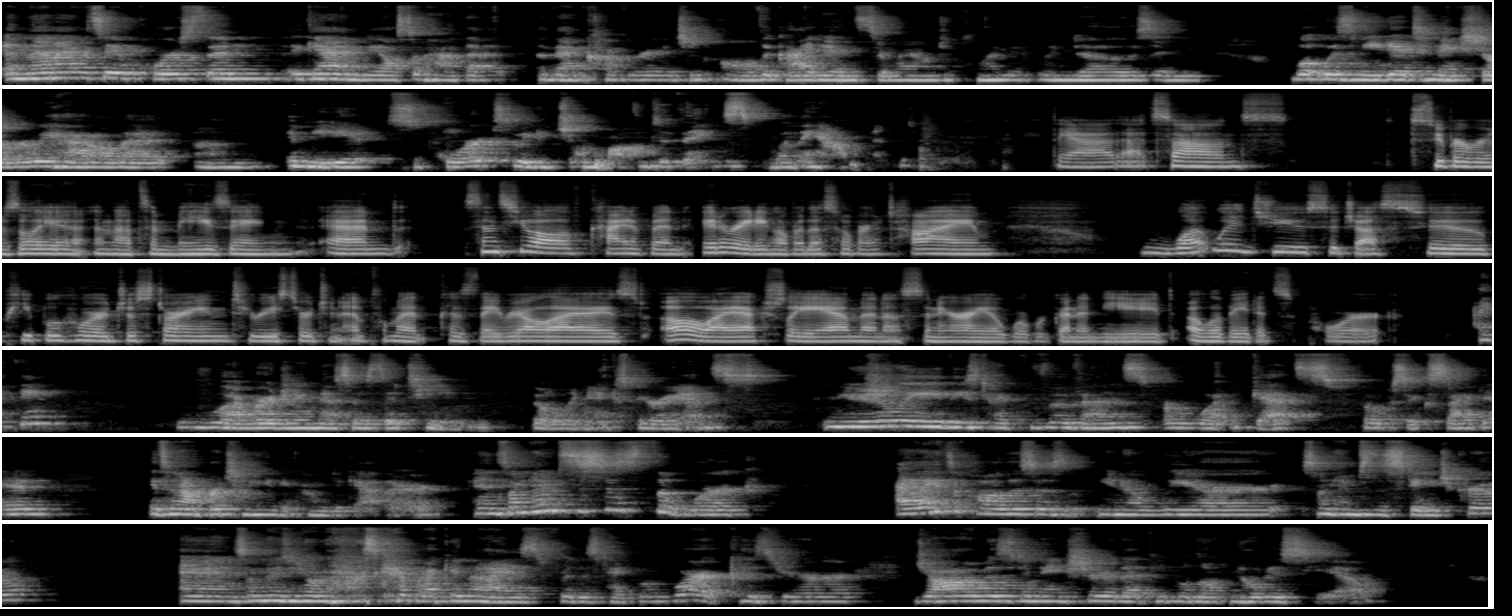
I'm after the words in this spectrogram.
And then i would say of course then again we also had that event coverage and all the guidance around deployment windows and what was needed to make sure we had all that um, immediate support so we could jump onto things when they happened. Yeah that sounds super resilient and that's amazing. And since you all have kind of been iterating over this over time what would you suggest to people who are just starting to research and implement because they realized, oh, I actually am in a scenario where we're going to need elevated support? I think leveraging this as a team building experience. Usually, these type of events are what gets folks excited. It's an opportunity to come together, and sometimes this is the work. I like to call this as you know we are sometimes the stage crew and sometimes you don't always get recognized for this type of work because your job is to make sure that people don't notice you.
